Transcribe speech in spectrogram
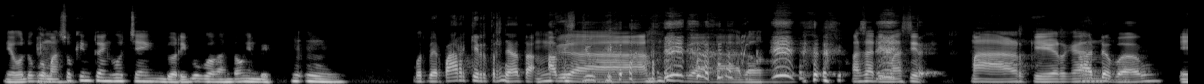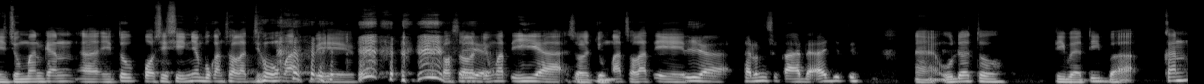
Ya udah gua masukin tuh yang goceng, dua ribu gua kantongin bib. Mm-mm. Buat bayar parkir ternyata. Habis juga. enggak dong. Masa di masjid parkir kan? Ada bang. Ya cuman kan eh, itu posisinya bukan sholat Jumat, Bib. Kalau sholat Iya. Jumat iya, sholat Jumat, sholat Id. Iya. Kadang suka ada aja tuh. Nah, udah tuh. Tiba-tiba kan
